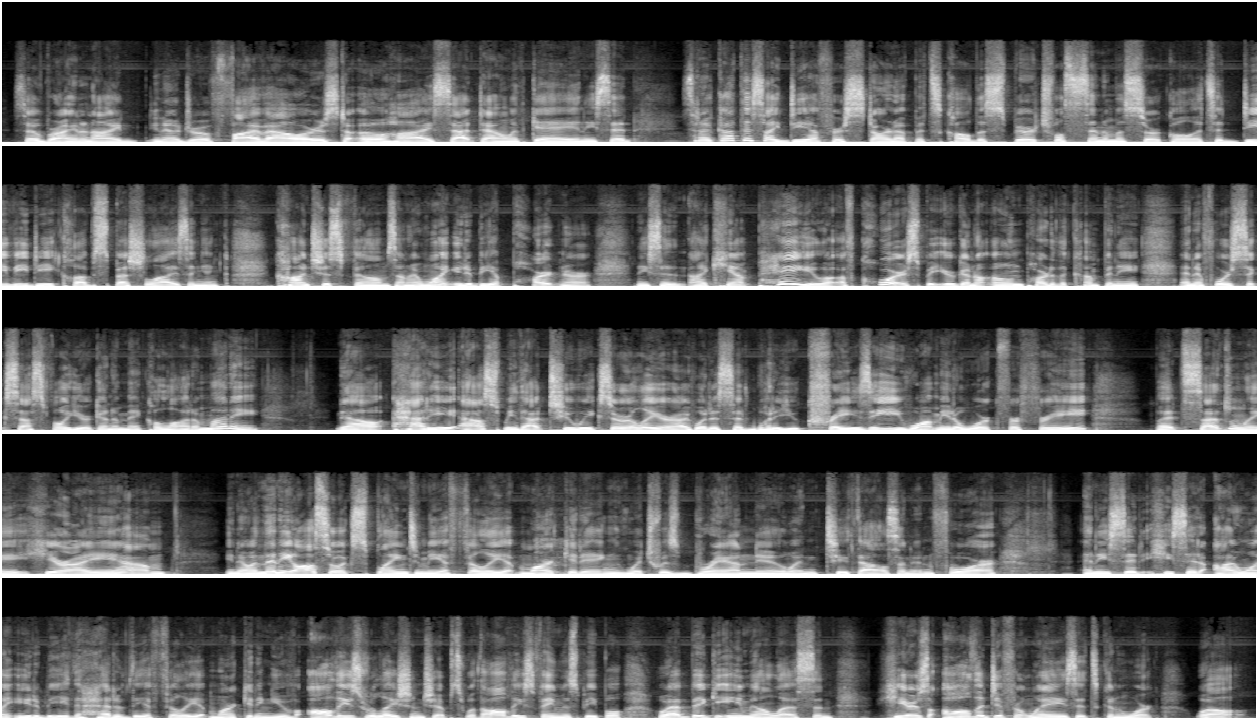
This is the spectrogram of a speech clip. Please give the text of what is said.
So Brian and I, you know, drove five hours to Ojai, sat down with Gay, and he said, said, I've got this idea for a startup. It's called the Spiritual Cinema Circle. It's a DVD club specializing in conscious films, and I want you to be a partner. And he said, I can't pay you, of course, but you're going to own part of the company. And if we're successful, you're going to make a lot of money. Now, had he asked me that two weeks earlier, I would have said, What are you crazy? You want me to work for free? But suddenly, here I am. You know, and then he also explained to me affiliate marketing, which was brand new in 2004. And he said, he said, I want you to be the head of the affiliate marketing. You have all these relationships with all these famous people who have big email lists, and here's all the different ways it's going to work. Well,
